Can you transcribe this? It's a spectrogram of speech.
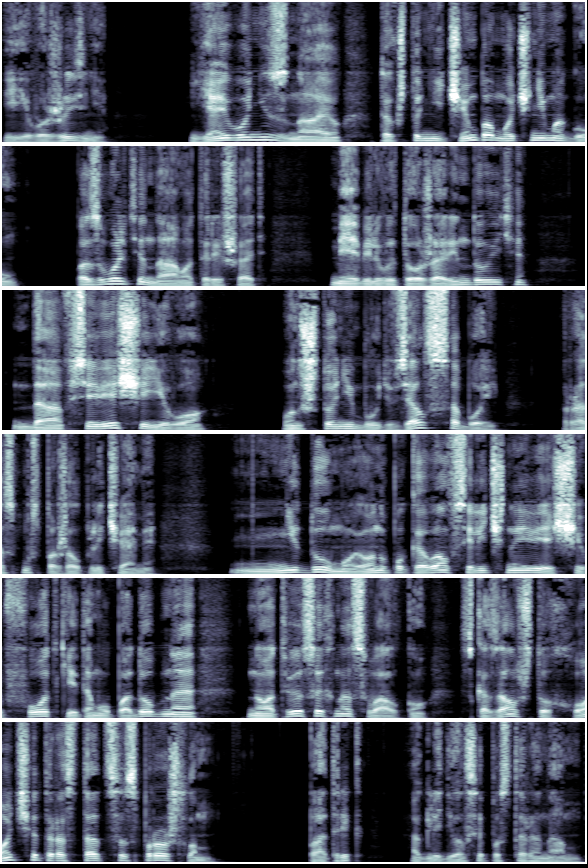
и его жизни. Я его не знаю, так что ничем помочь не могу. Позвольте нам это решать. Мебель вы тоже арендуете? Да, все вещи его. Он что-нибудь взял с собой?» Расмус пожал плечами. «Не думаю, он упаковал все личные вещи, фотки и тому подобное, но отвез их на свалку. Сказал, что хочет расстаться с прошлым». Патрик огляделся по сторонам.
